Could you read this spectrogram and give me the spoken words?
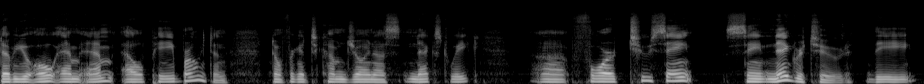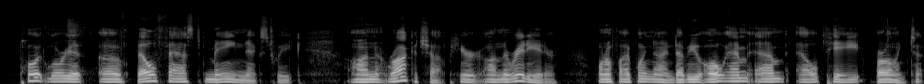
WOMM LP Burlington. Don't forget to come join us next week uh, for Two Saint Negritude, the poet laureate of Belfast, Maine, next week on Rocket Shop here on the Radiator 105.9 WOMM LP Burlington.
